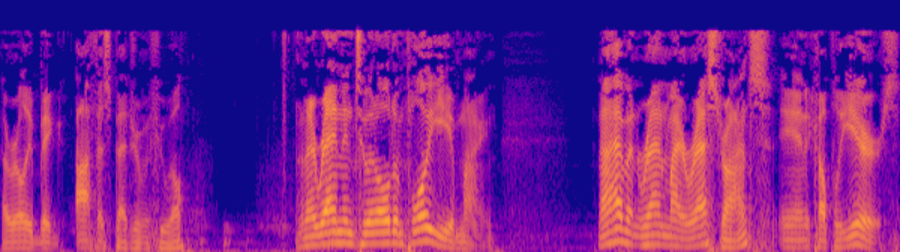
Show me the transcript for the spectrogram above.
a really big office bedroom, if you will. And I ran into an old employee of mine. Now I haven't ran my restaurants in a couple of years.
